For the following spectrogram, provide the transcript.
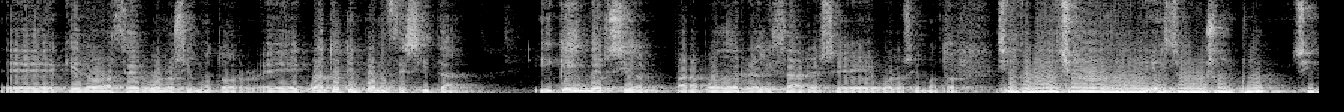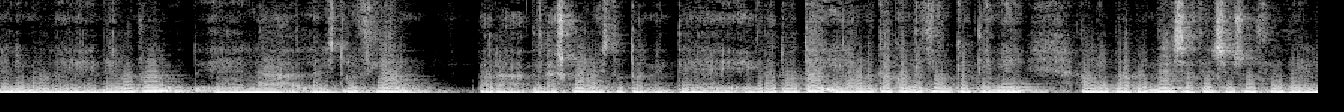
eh, quiero hacer vuelo sin motor. Eh, ¿Cuánto tiempo necesita y qué inversión para poder realizar ese vuelo sin motor? Sí, como he dicho, eh, esto es un club sin ánimo de, de lucro. Eh, la, instrucción para, de la escuela es totalmente eh, gratuita y la única condición que tiene alguien para aprender es hacerse socio del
